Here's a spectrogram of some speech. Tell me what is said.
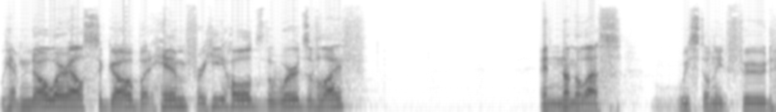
we have nowhere else to go but Him, for He holds the words of life. And nonetheless, we still need food.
